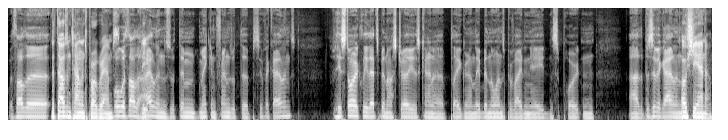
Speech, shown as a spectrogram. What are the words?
With all the The Thousand Talents programs. well, with all the, the- islands, with them making friends with the Pacific Islands. Historically, that's been Australia's kind of playground. They've been the ones providing aid and support, and uh, the Pacific Islands. Oceania.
